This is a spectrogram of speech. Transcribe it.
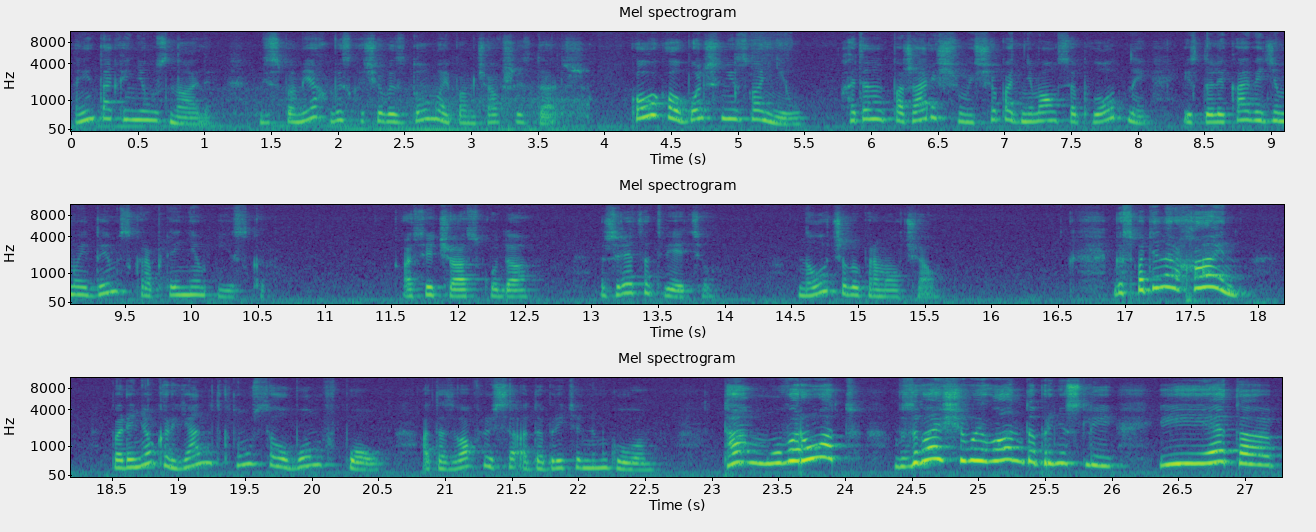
они так и не узнали, без помех выскочив из дома и помчавшись дальше. Колокол больше не звонил, хотя над пожарищем еще поднимался плотный, издалека видимый дым с краплением искр. «А сейчас куда?» Жрец ответил, но лучше бы промолчал. «Господин Архайн!» Паренек рьяно ткнулся лбом в пол, отозвавшийся одобрительным гулом. «Там у ворот! Взывающего Иванда принесли! И это...»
